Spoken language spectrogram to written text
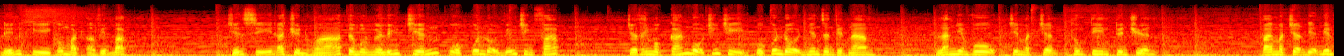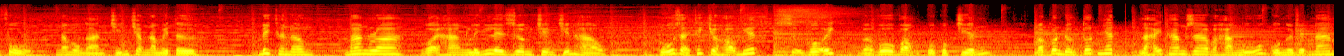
đến khi có mặt ở Việt Bắc, chiến sĩ đã chuyển hóa từ một người lính chiến của quân đội viễn chinh Pháp trở thành một cán bộ chính trị của quân đội nhân dân Việt Nam, làm nhiệm vụ trên mặt trận thông tin tuyên truyền. Tại mặt trận Điện Biên Phủ năm 1954, đích thân ông mang loa gọi hàng lính Lê Dương trên chiến hào, cố giải thích cho họ biết sự vô ích và vô vọng của cuộc chiến và con đường tốt nhất là hãy tham gia vào hàng ngũ của người Việt Nam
